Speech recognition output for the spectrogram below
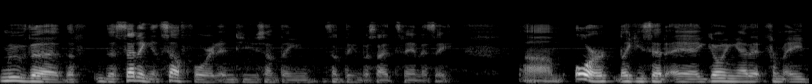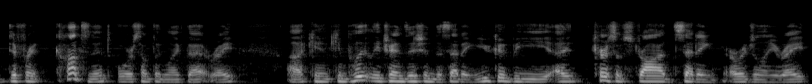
move the, the the setting itself forward into something something besides fantasy. Um, or like you said, uh, going at it from a different continent or something like that, right? Uh, can completely transition the setting. You could be a Curse of Strahd setting originally, right?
